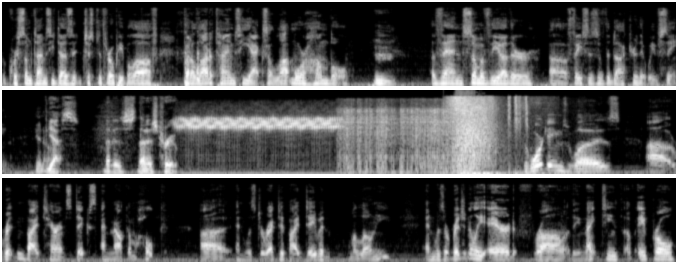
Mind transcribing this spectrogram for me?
of course, sometimes he does it just to throw people off, but a lot of times he acts a lot more humble Mm. than some of the other uh, faces of the doctor that we've seen. You know, Yes, that is that is true. The War Games was uh, written by Terrance Dicks and Malcolm Hulke, uh, and was directed by David Maloney, and was originally aired from the 19th of April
